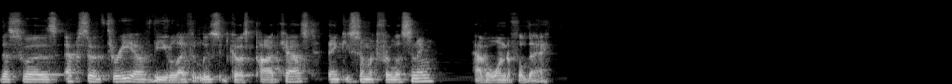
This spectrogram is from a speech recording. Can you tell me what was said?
This was episode three of the Life at Lucid Coast podcast. Thank you so much for listening. Have a wonderful day.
